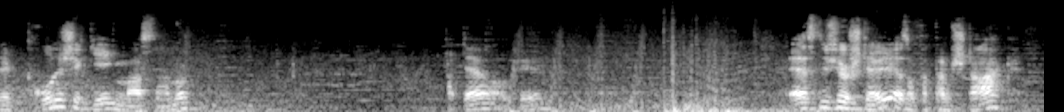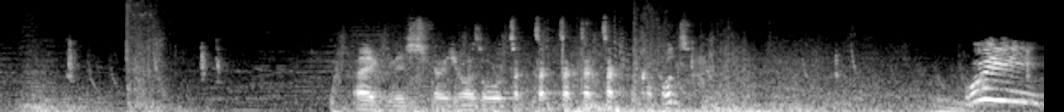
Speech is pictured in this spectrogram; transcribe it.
Elektronische Gegenmaßnahme? Hat der? Okay. Er ist nicht nur schnell, er ist auch verdammt stark. Eigentlich, wenn ich immer so zack, zack, zack, zack, zack, kaputt. Hui!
